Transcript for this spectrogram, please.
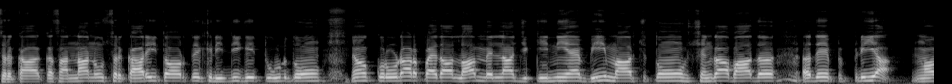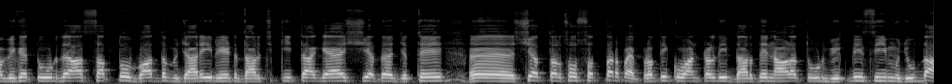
ਸਰਕਾਰ ਕਿਸਾਨਾਂ ਨੂੰ ਸਰਕਾਰੀ ਤੌਰ ਤੇ ਖਰੀਦੀ ਗਈ ਤੂੜ ਤੋਂ ਕਰੋੜਾਂ ਰੁਪਏ ਦਾ ਲਾਭ ਮਿਲਣਾ ਯਕੀਨੀ ਹੈ। 20 ਮਾਰਚ ਤੋਂ ਹੋਸ਼ੰਗਾਬਾਦ ਦੇ ਪਿਪਰੀਆ ਵਿਖੇ ਤੂੜ ਦਾ ਸਭ ਤੋਂ ਵੱਧ ਬਜ਼ਾਰੀ ਰੇਟ ਦਰਜ ਕੀਤਾ ਗਿਆ ਜਿੱਥੇ 7670 ਰੁਪਏ ਪ੍ਰਤੀ ਕੁਆਂਟਲ ਦੀ ਦਰ ਦੇ ਨਾਲ ਤੂੜ ਵਿਕਦੀ ਸੀ, ਮੌਜੂਦਾ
